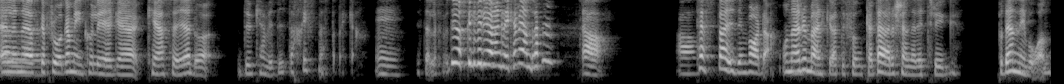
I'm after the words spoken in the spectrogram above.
Eller när jag ska fråga min kollega, kan jag säga då, du kan vi byta skift nästa vecka? Mm. Istället för, du jag skulle vilja göra en grej, kan vi ändra? Mm. Ja. Ja. Testa i din vardag. Och när du märker att det funkar där och känner dig trygg på den nivån,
